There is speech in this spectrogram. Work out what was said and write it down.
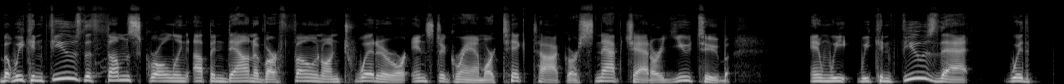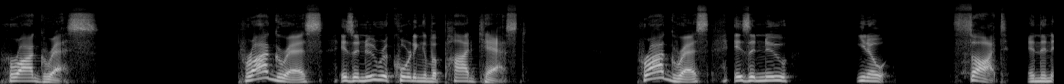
but we confuse the thumb scrolling up and down of our phone on Twitter or Instagram or TikTok or Snapchat or YouTube. And we, we confuse that with progress. Progress is a new recording of a podcast. Progress is a new, you know, thought and then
